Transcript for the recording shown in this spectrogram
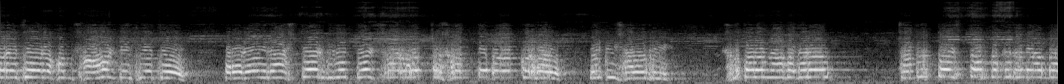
করেছে, এরকম সাহস দেখিয়েছে, তারা এই রাষ্ট্রের বিরুদ্ধে সর্বোচ্চ সত্যি প্রয়োগ করবে, এটি স্বাভাবিক। সুতরাং আমাদের চতুর্থ স্তম্ভকে যদি আমরা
